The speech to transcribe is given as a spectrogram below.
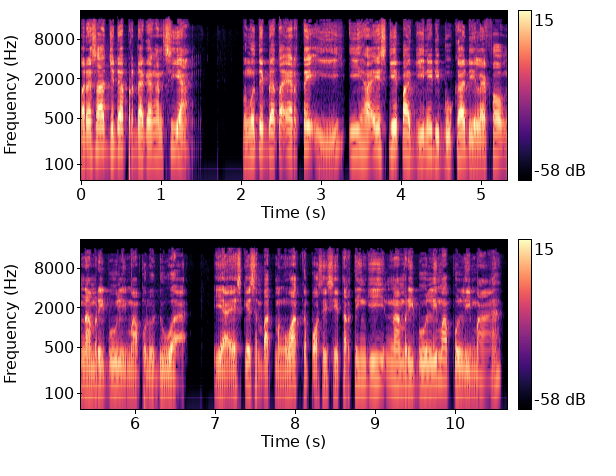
Pada saat jeda perdagangan siang, mengutip data RTI, IHSG pagi ini dibuka di level 6.052. IHSG sempat menguat ke posisi tertinggi 6.055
